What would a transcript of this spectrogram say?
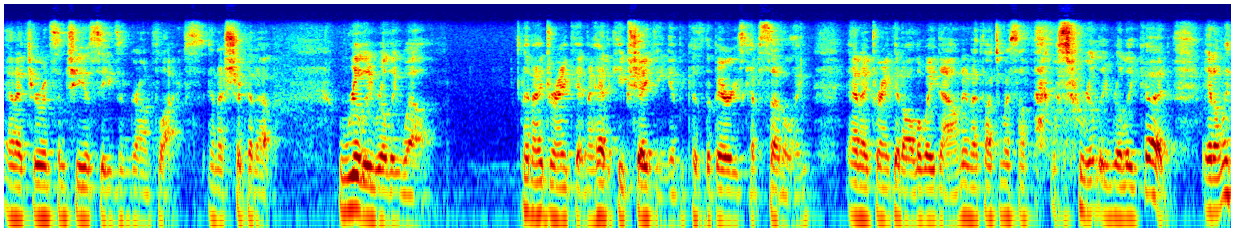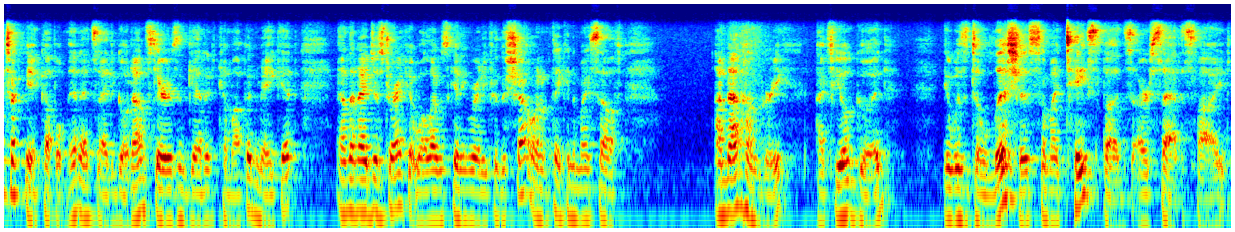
and I threw in some chia seeds and ground flax, and I shook it up really, really well and I drank it and I had to keep shaking it because the berries kept settling and I drank it all the way down and I thought to myself that was really really good. It only took me a couple minutes. I had to go downstairs and get it, come up and make it, and then I just drank it while I was getting ready for the show and I'm thinking to myself, I'm not hungry. I feel good. It was delicious, so my taste buds are satisfied.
